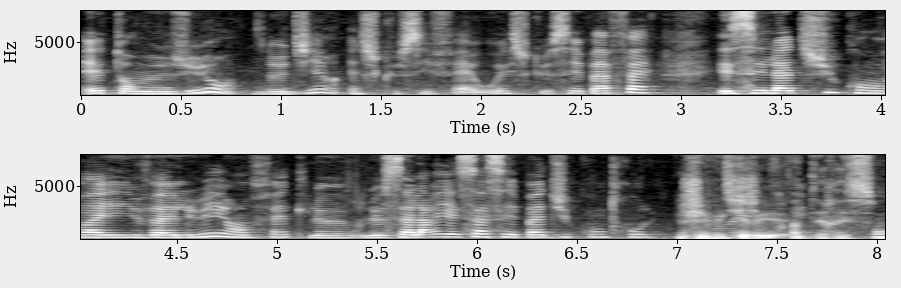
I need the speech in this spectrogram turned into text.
est en mesure de dire est-ce que c'est fait ou est-ce que c'est pas fait? Et c'est là-dessus qu'on va évaluer en fait le, salarié. Et ça, c'est pas du contrôle. J'ai vu qu'il y avait intéressant,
